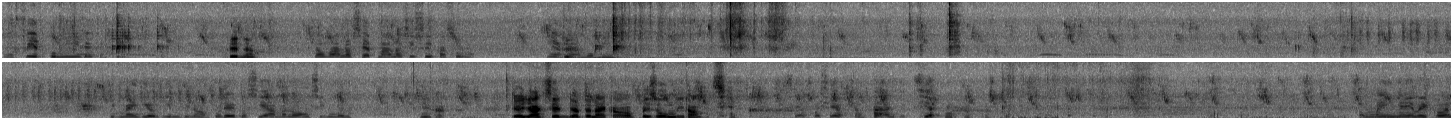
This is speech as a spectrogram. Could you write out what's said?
ในเฟซตรงนี้ได้จ้ะเฟซหยังแล้วว่าเราแชทมาเราสิซื้อผสมเนี่ยจริงหาบ่มีกินไม่เดียวอิ่มพี่น้องผู้ใดบ่เสียมาลองชิมเบิ่งนี่ครับเดี๋ยวย่างเสร็จเดี๋ยวตัวไหนอยก็เอาไปส่งพี่น้องเสียบเสียบบ่เสียบจังพานอีกเสียบเอาไม่ไงไว้ก่อน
